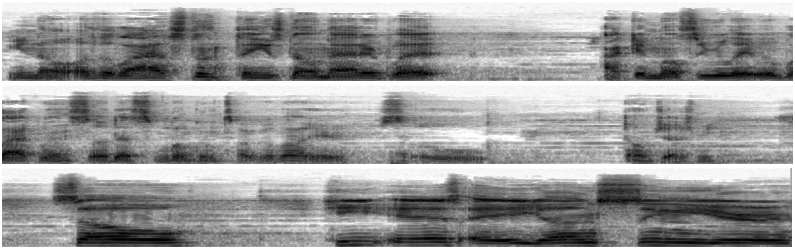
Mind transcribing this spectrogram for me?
you know, other lives things don't matter, but I can mostly relate with black ones, so that's what I'm going to talk about here. So don't judge me. So he is a young senior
